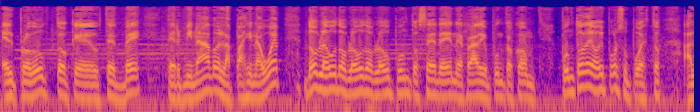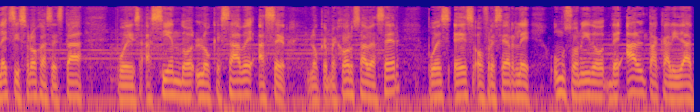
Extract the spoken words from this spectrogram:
el producto que usted ve terminado en la página web www.cdnradio.com.de hoy por supuesto Alexis Rojas está pues haciendo lo que sabe hacer. Lo que mejor sabe hacer pues es ofrecerle un sonido de alta calidad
